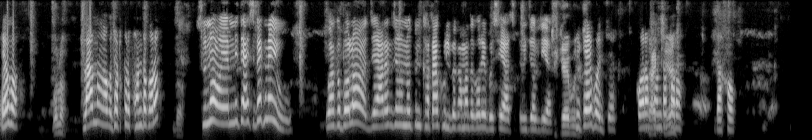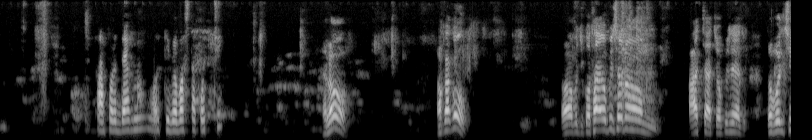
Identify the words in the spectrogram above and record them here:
এগো বলো। লাও না আমাকে ঝট করে ফোনটা করো। শুনো এমনিতে আসবে নাই ও? ওকে বলো যে আরেকজন নতুন খাতা খুলবে আমাদের ঘরে বসে আছে তুমি জলদি আসো। ঠিকই বলছে। করো ফোনটা করো। দেখো। তারপরে দেখ না ওর কি ব্যবস্থা করছি। হ্যালো? হ্যাঁ কাকু? ও বলছি কোথায় অফিসে আচ্ছা আচ্ছা অফিসে আছে। তো বলছি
